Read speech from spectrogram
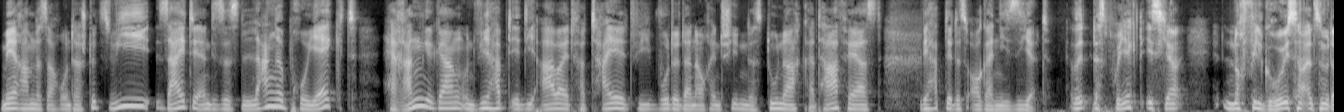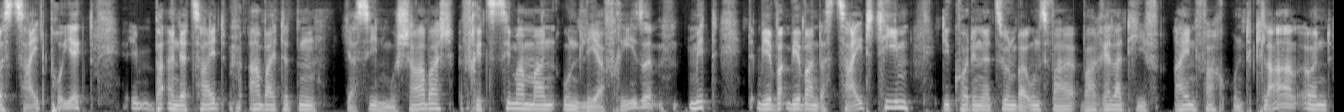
mehrere haben das auch unterstützt. Wie seid ihr an dieses lange Projekt herangegangen und wie habt ihr die Arbeit verteilt? Wie wurde dann auch entschieden, dass du nach Katar fährst? Wie habt ihr das organisiert? Also das Projekt ist ja noch viel größer als nur das Zeitprojekt. An der Zeit arbeiteten Yassin Mushabash, Fritz Zimmermann und Lea Frese mit. Wir, wir waren das Zeitteam. Die Koordination bei uns war, war relativ einfach und klar und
